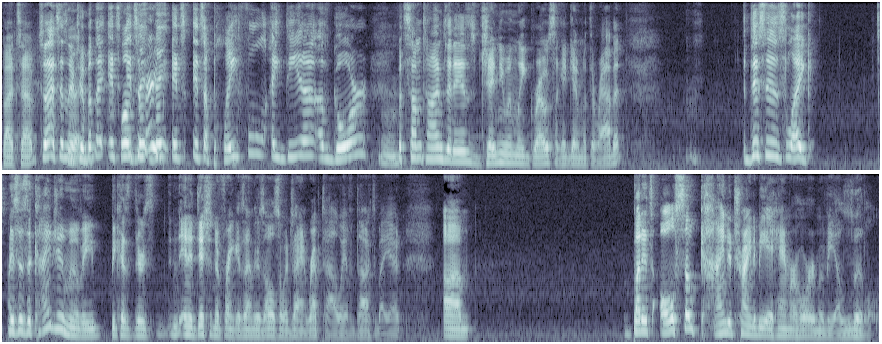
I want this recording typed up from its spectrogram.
But uh, so that's in there too. But they- it's well, it's a very they- it's it's a playful idea of gore, but sometimes it is genuinely gross. Like again with the rabbit. This is like this is a kaiju movie because there's in addition to Frankenstein, there's also a giant reptile we haven't talked about yet. Um, but it's also kind of trying to be a Hammer horror movie a little.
